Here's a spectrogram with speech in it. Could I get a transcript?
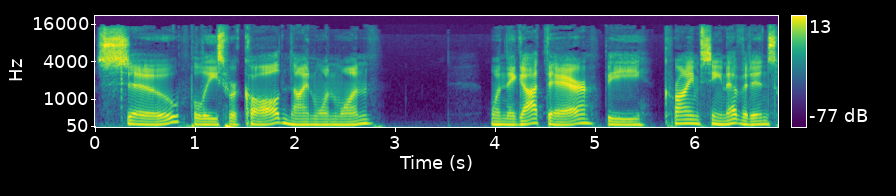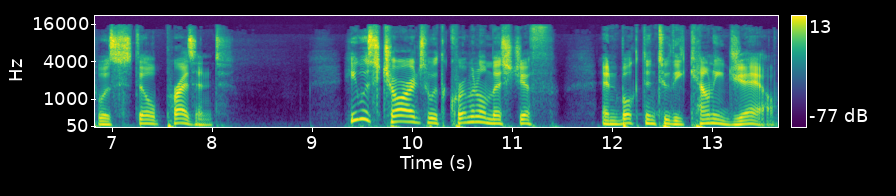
So police were called 911. When they got there, the crime scene evidence was still present. He was charged with criminal mischief and booked into the county jail,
